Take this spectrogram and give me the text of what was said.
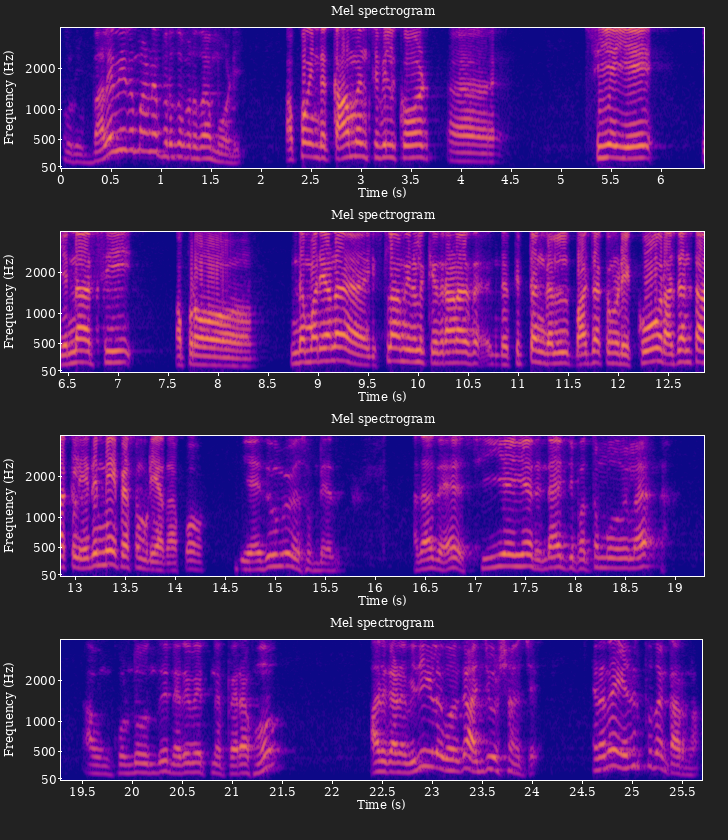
ஒரு பலவீனமான பிரதமர் தான் மோடி. அப்போ இந்த common civil code CAA NRC அப்புறம் இந்த மாதிரியான இஸ்லாமியர்களுக்கு எதிரான இந்த திட்டங்கள் பாஜகவுடைய கோர் அஜெண்டாக்கள் எதுவுமே பேச முடியாதா அப்போ? எதுவுமே பேச முடியாது. அதாவது சிஏஏ ரெண்டாயிரத்தி பத்தொம்போதுல அவங்க கொண்டு வந்து நிறைவேற்றின பிறகும் அதுக்கான விதிகளை வகுக்க அஞ்சு வருஷம் ஆச்சு. ஏன்னா எதிர்ப்பு தான் காரணம்.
